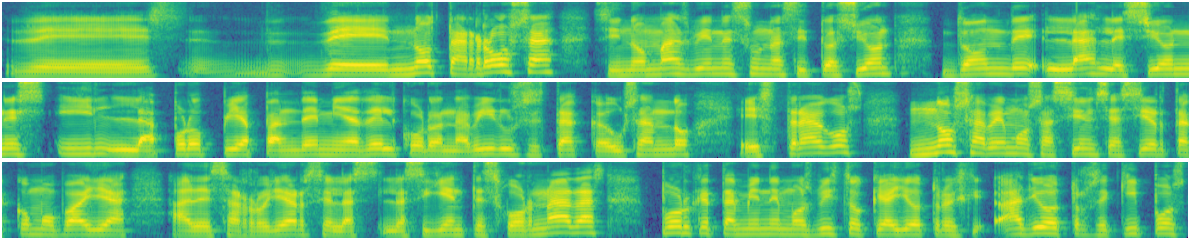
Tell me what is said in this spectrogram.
de, nota rosa, sino más bien es una situación donde las lesiones y la propia pandemia del coronavirus está causando estragos. No sabemos a ciencia cierta cómo vaya a desarrollarse las siguientes jornadas porque también hemos visto que hay otros, hay otros equipos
